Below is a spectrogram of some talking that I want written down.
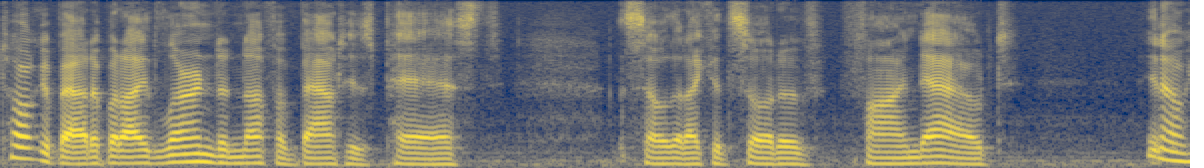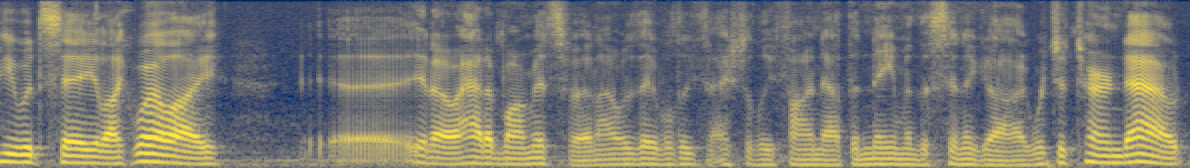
talk about it. But I learned enough about his past so that I could sort of find out. You know, he would say like, "Well, I uh, you know, I had a bar mitzvah, and I was able to actually find out the name of the synagogue, which it turned out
